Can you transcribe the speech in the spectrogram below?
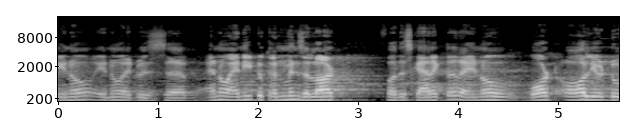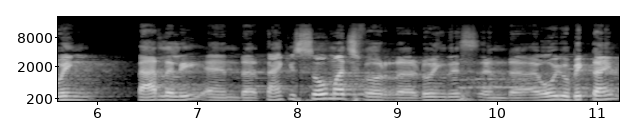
You know, you know, it was. Uh, I know I need to convince a lot for this character. I know what all you're doing parallelly, and uh, thank you so much for uh, doing this. And uh, I owe you big time.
